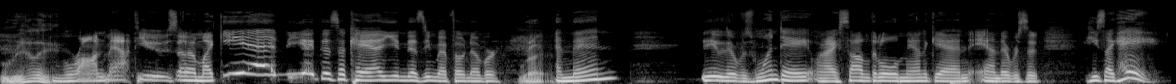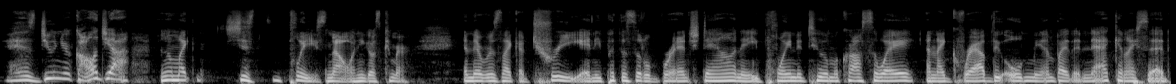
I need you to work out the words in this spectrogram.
Really? Ron Matthews." And I'm like, "Yeah, yeah that's okay. You doesn't need my phone number." Right. And then there there was one day when I saw a little old man again, and there was a. He's like, "Hey, has Junior called ya?" And I'm like, "Just please no." And he goes, "Come here." And there was like a tree, and he put this little branch down, and he pointed to him across the way. And I grabbed the old man by the neck, and I said,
